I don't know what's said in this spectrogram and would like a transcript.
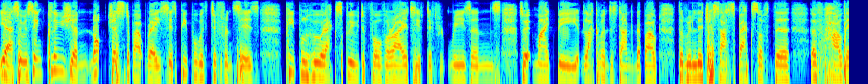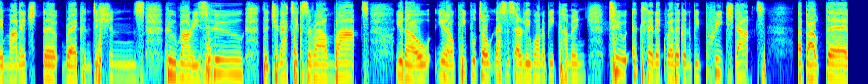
yeah so it's inclusion not just about race. It's people with differences people who are excluded for a variety of different reasons. So it might be lack of understanding about the religious aspects of the of how they manage the rare conditions who marries who the genetics around that. You know you know people don't necessarily want to be coming to a clinic where they're going to be preached at about their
